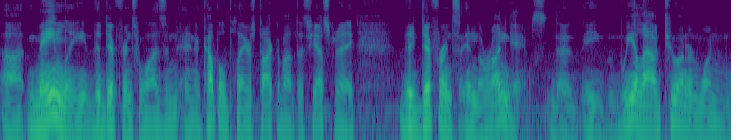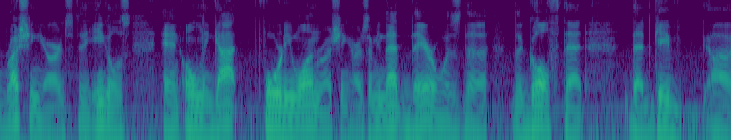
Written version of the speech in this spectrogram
Uh, mainly, the difference was, and, and, a couple of players talked about this yesterday, the difference in the run games. The, the, we allowed 201 rushing yards to the Eagles, and only got 41 rushing yards. I mean, that there was the the gulf that that gave uh,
